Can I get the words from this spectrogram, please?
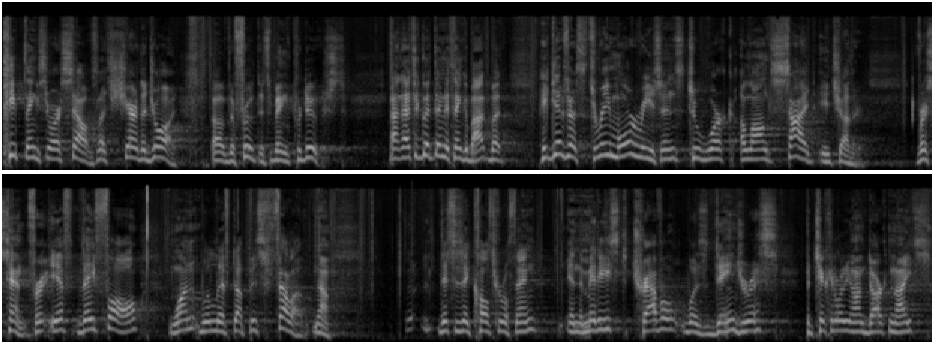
keep things to ourselves. Let's share the joy of the fruit that's being produced. Now, that's a good thing to think about, but he gives us three more reasons to work alongside each other. Verse 10 For if they fall, one will lift up his fellow. Now, this is a cultural thing in the Mideast, travel was dangerous, particularly on dark nights.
